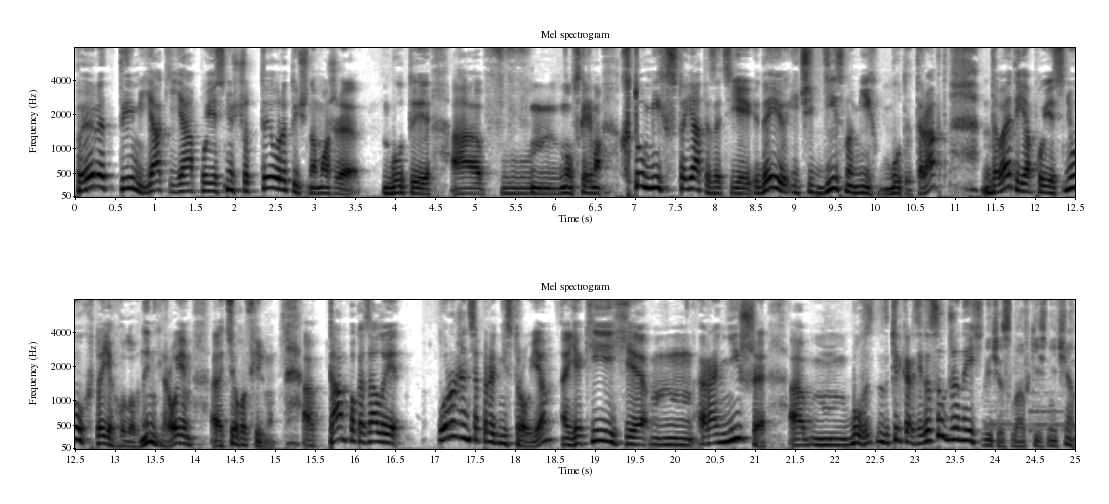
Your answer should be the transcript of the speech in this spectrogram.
Перед тим як я поясню, що теоретично може. Бути, а, ну скажімо, хто міг стояти за цією ідеєю і чи дійсно міг бути теракт? Давайте я поясню, хто є головним героєм е, цього фільму. А, Там показали Уродженця Передністров'я, який раніше е, був кілька разів засуджений. Вячеслав Кисничан,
